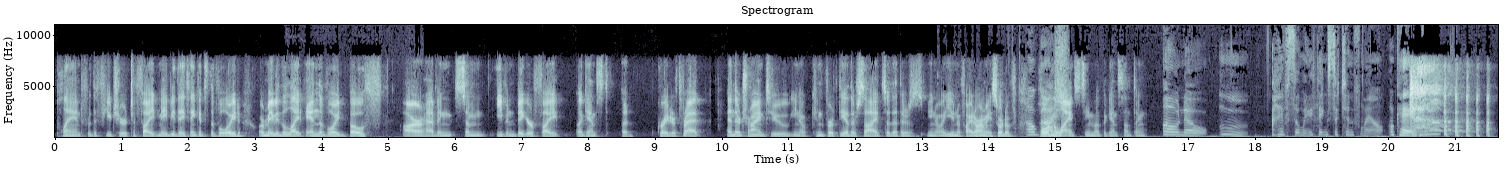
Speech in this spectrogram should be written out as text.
planned for the future to fight. Maybe they think it's the Void, or maybe the light and the Void both are having some even bigger fight against a greater threat and they're trying to you know convert the other side so that there's you know a unified army sort of Oh, hold an alliance team up against something. Oh no, mm, I have so many things to tinfoil now. Okay,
